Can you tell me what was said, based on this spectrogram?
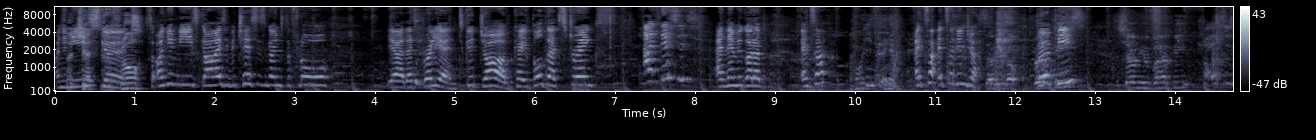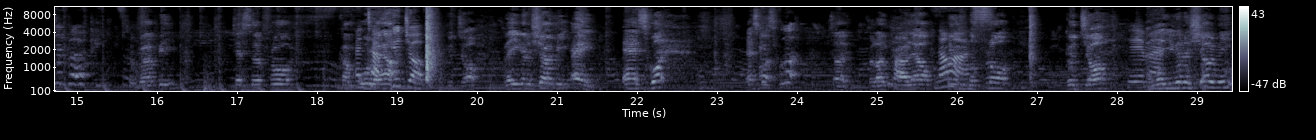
On your So knees, chest to the good. So on your knees, guys. If your chest isn't going to the floor, yeah, that's brilliant. Good job. Okay, build that strength. And this is And then we got a. It's a. What are you doing? It's a. It's a ninja. So we got Burpees. burpees. So show me a burpee. okay, this is a burpee. So burpee, chest to the floor, come And all the way up. Good job. Good job. Then you're gonna show me a air squat. Air squat. squat. So below parallel, heels on the floor. Good job. Yeah, And then you're gonna show me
